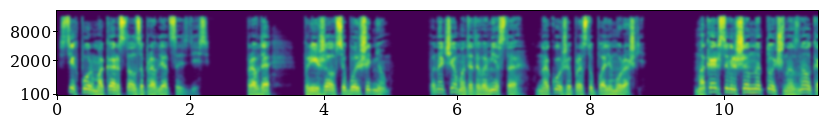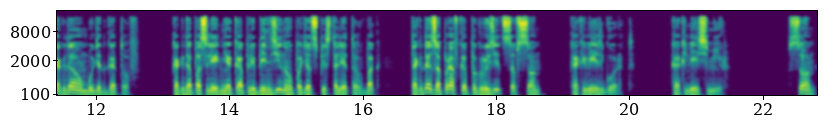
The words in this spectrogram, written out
С тех пор Макар стал заправляться здесь. Правда, приезжал все больше днем. По ночам от этого места на коже проступали мурашки. Макар совершенно точно знал, когда он будет готов. Когда последняя капля бензина упадет с пистолета в бак, тогда заправка погрузится в сон, как весь город, как весь мир. Сон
